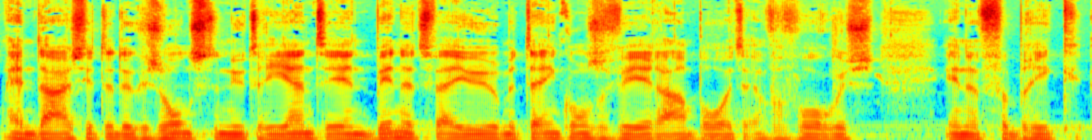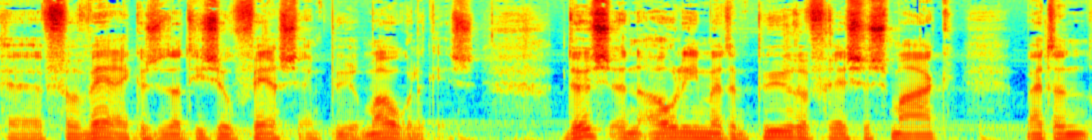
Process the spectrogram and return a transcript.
En daar zitten de gezondste nutriënten in. Binnen twee uur meteen conserveren aan boord en vervolgens in een fabriek uh, verwerken, zodat die zo vers en puur mogelijk is. Dus een olie met een pure frisse smaak, met een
